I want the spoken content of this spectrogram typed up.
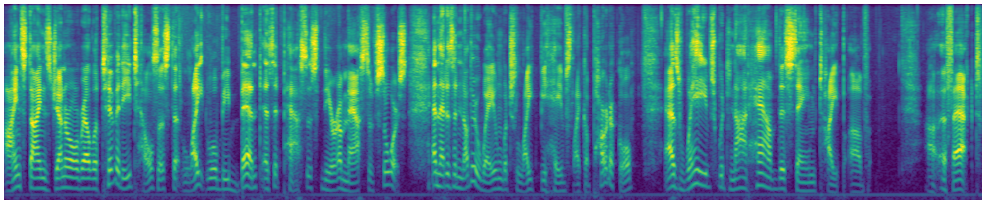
Einstein's general relativity tells us that light will be bent as it passes near a massive source. And that is another way in which light behaves like a particle as waves would not have the same type of uh, effect.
